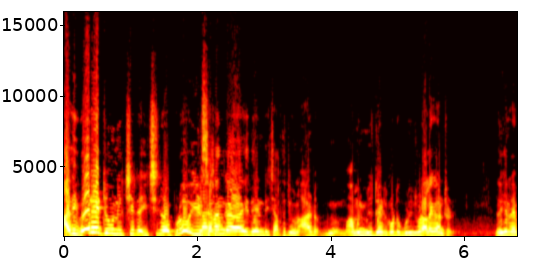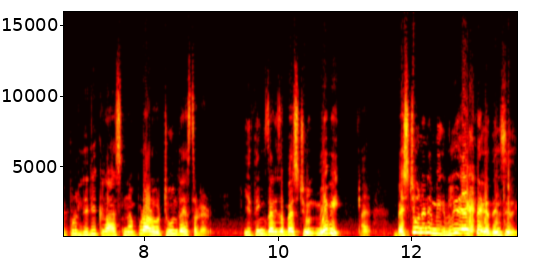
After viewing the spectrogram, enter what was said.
అది వేరే ట్యూన్ ఇచ్చి ఇచ్చినప్పుడు ఈ సడన్గా ఇదేంటి చెత్త ట్యూన్ ఆడు మామూలు మ్యూజిక్ డైరెక్టర్ కూడా గురించి కూడా అలాగే అంటాడు. ఎందుకంటే ఎప్పుడు లిరిక్ రాసినప్పుడు ఆడు ఒక ట్యూన్ తెస్తాడు ఆడు. ఈ things that is the best tune maybe best tune అని మీకు రిలీజ్ అయ్యాకనే కదా తెలిసేది.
